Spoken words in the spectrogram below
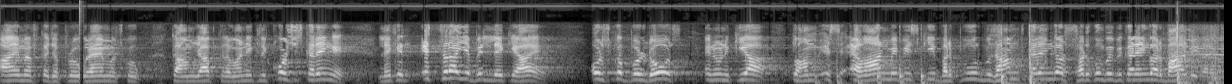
आईएमएफ का जो प्रोग्राम है, उसको कामयाब करवाने के लिए कोशिश करेंगे। लेकिन इस तरह ये बिल लेके आए और उसको बुलडोज इन्होंने किया तो हम इस ऐवान में भी इसकी भरपूर मुजामत करेंगे और सड़कों पे भी करेंगे और बाहर भी करेंगे।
